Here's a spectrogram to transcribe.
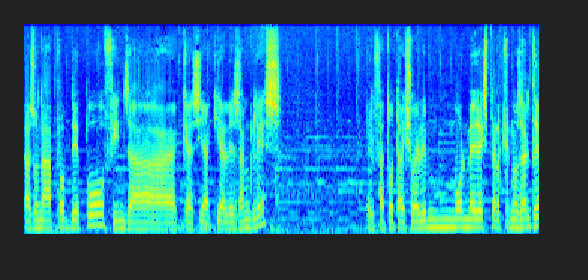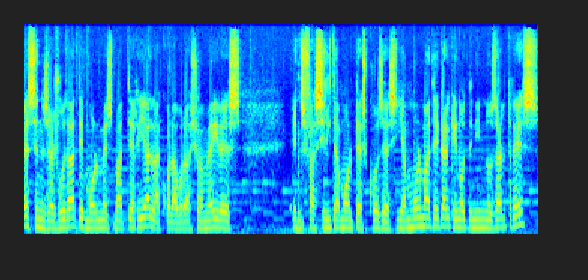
la zona a prop de Po fins a quasi aquí a les Angles. Ell fa tot això, ell és molt més expert que nosaltres, ens ajuda, té molt més material, la col·laboració amb ell és, ens facilita moltes coses. Hi ha molt material que no tenim nosaltres,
